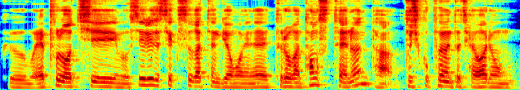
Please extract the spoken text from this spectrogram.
그 뭐 애플 워치 뭐 시리즈 6 같은 경우에 들어간 텅스텐은 다 99% 재활용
